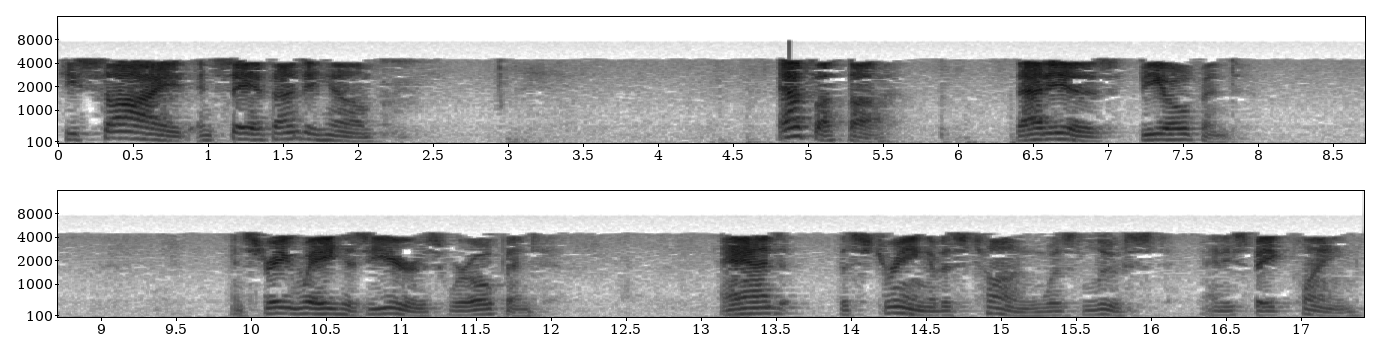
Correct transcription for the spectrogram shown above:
he sighed and saith unto him, Ephphatha, that is, be opened. And straightway his ears were opened, and the string of his tongue was loosed, and he spake plain.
